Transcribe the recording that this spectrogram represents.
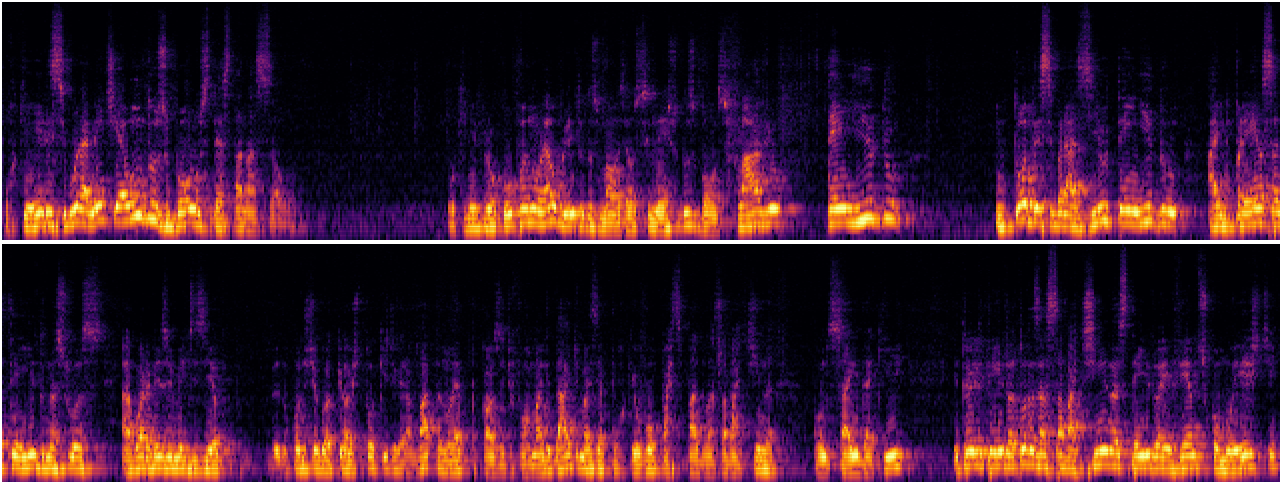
porque ele seguramente é um dos bons desta nação. O que me preocupa não é o grito dos maus, é o silêncio dos bons. Flávio tem ido em todo esse Brasil, tem ido à imprensa, tem ido nas suas. Agora mesmo ele me dizia, quando chegou aqui, ó, estou aqui de gravata, não é por causa de formalidade, mas é porque eu vou participar de uma sabatina quando sair daqui. Então ele tem ido a todas as sabatinas, tem ido a eventos como este,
